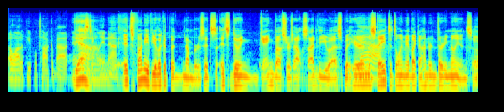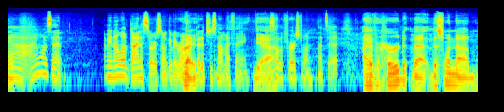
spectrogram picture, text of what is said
a lot of people talk about. Yeah. Interestingly enough, It's funny if you look at the numbers. It's it's doing gangbusters outside of the U.S., but here in the states, it's only made like 130 million. So yeah, I wasn't. I mean, I love dinosaurs. Don't get me wrong, Right. but it's just not my thing. Yeah. I saw the first one. That's it. I have heard that this one um,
